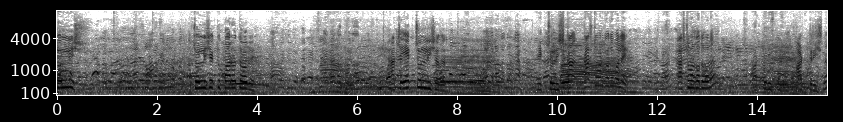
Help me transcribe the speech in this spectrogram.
চল্লিশ। চল্লিশ একটু পার হতে হবে। আচ্ছা একচল্লিশ হাজার। একচল্লিশ। কাস্টমার কত বলে? কাস্টমার কত বলে? আটত্রিশ না?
